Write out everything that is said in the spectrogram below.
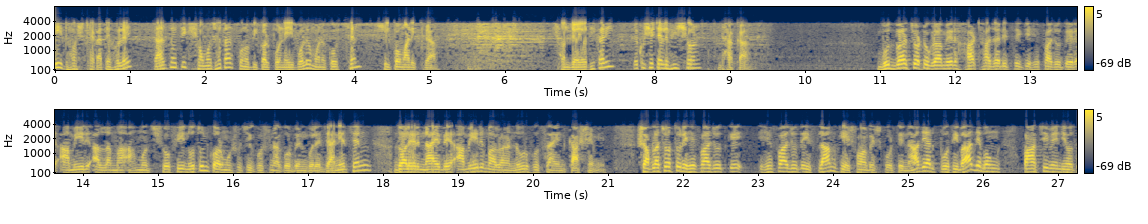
এই ধস ঠেকাতে হলে রাজনৈতিক সমঝোতার কোনো বিকল্প নেই বলে মনে করছেন শিল্প মালিকরা সঞ্জয় অধিকারী একুশে টেলিভিশন ঢাকা। বুধবার চট্টগ্রামের হাট হাজারি থেকে হেফাজতের আমির আল্লামা আহমদ শফি নতুন কর্মসূচি ঘোষণা করবেন বলে জানিয়েছেন দলের নায়েবে আমির মাওলানা নূর হুসাইন কাশেমি। শাপলা চত্বরে হেফাজতকে, হেফাজতে ইসলামকে সমাবেশ করতে না দেওয়ার প্রতিবাদ এবং পাঁচই মে নিহত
